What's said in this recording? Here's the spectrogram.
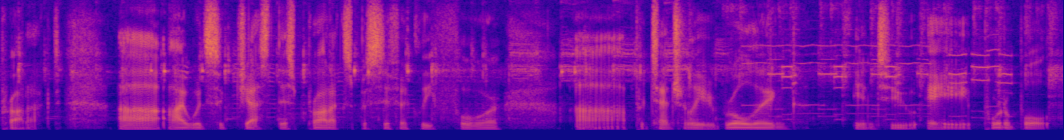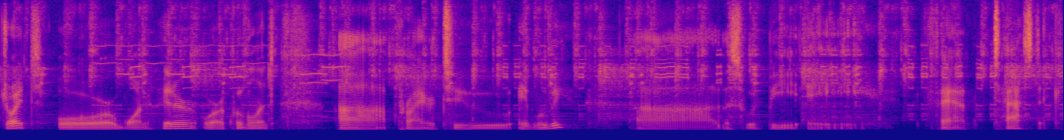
product. Uh, I would suggest this product specifically for uh, potentially rolling into a portable joint or one hitter or equivalent uh, prior to a movie. Uh, this would be a fantastic,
